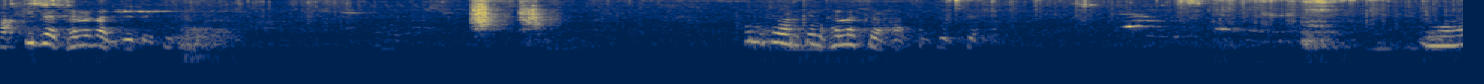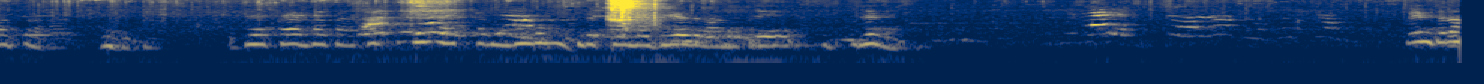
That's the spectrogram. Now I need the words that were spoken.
पास बाकी बैठे लगा दे देखी फूल के और के ढलक चढ़ा सकते हैं वहाँ से जे कर दे कर एक कर देखा मैं दिया जवान ले ले ले तीन जरा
